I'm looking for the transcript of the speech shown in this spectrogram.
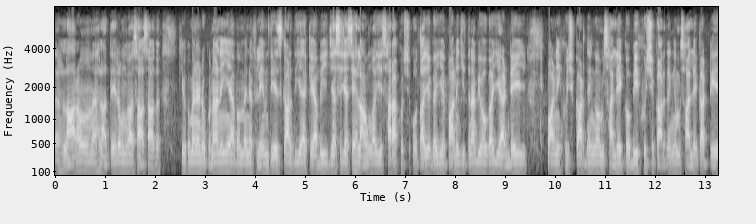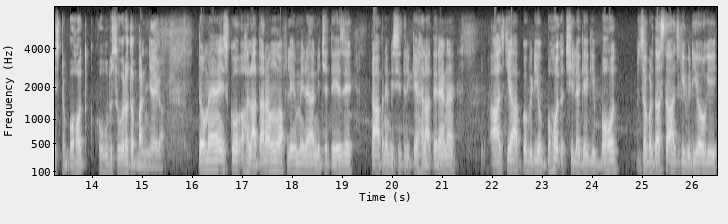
हिला रहा हूँ, मैं हिलाते रहूँगा साथ साथ क्योंकि मैंने रुकना नहीं है, अब मैंने फ्लेम तेज़ कर दिया है कि अभी जैसे जैसे हिलाऊँगा, ये सारा खुश्क होता जाएगा, ये पानी जितना भी होगा, ये अंडे पानी खुश कर देंगे और मसाले को भी खुश कर देंगे, मसाले का टेस्ट बहुत खूबसूरत बन जाएगा। तो मैं इसको हिलाता रहूँगा, फ्लेम मेरा नीचे तेज़ है, आपने भी इसी तरीके हिलाते रहना है। आज की आपको वीडियो बहुत अच्छी लगेगी, बहुत ज़बरदस्त आज की वीडियो होगी।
